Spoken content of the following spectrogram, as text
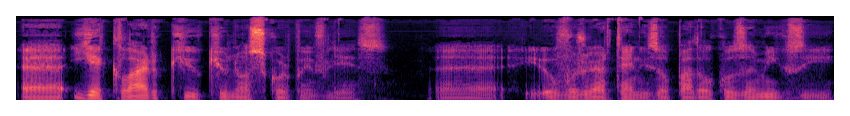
Uh, e é claro que, que o nosso corpo envelhece. Uh, eu vou jogar ténis ou paddle com os amigos e,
